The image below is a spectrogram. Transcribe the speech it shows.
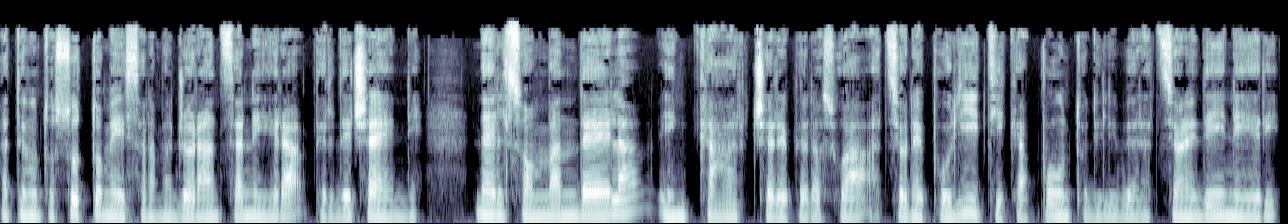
ha tenuto sottomessa la maggioranza nera per decenni. Nelson Mandela, in carcere per la sua azione politica, appunto di liberazione dei neri,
